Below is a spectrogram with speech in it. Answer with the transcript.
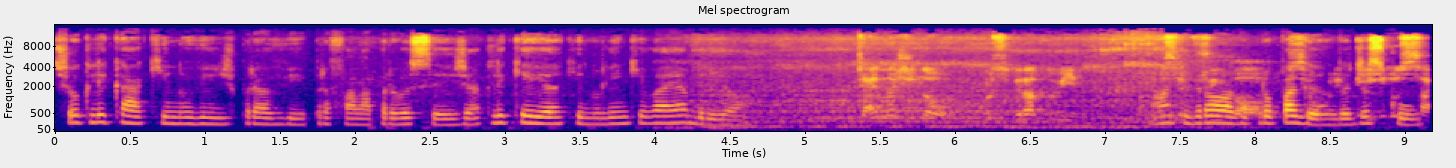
Deixa eu clicar aqui no vídeo para ver, para falar para vocês. Já cliquei aqui no link e vai abrir, ó. Já imaginou? Curso gratuito. Ah, que droga, propaganda, desculpa.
